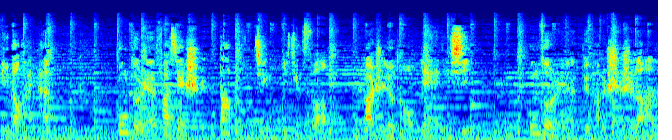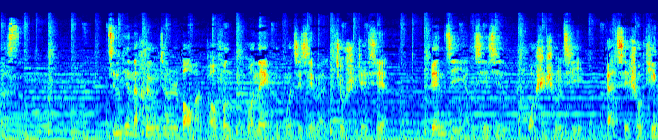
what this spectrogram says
离岛海滩，工作人员发现时，大部分鲸已经死亡，二十六头奄奄一息，工作人员对他们实施了安乐死。今天的黑龙江日报晚高峰，国内和国际新闻就是这些。编辑杨欣欣，我是程琦，感谢收听。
